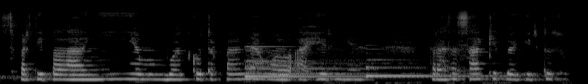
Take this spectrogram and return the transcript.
seperti pelangi yang membuatku terpana walau akhirnya terasa sakit bagi ditusuk.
